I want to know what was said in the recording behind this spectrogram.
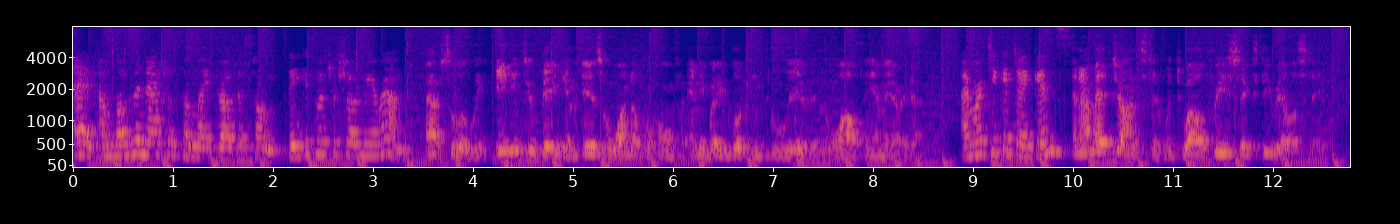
Ed, I'm loving the natural sunlight throughout this home. Thank you so much for showing me around. Absolutely. 82 Bacon is a wonderful home for anybody looking to live in the Waltham area. I'm Martika Jenkins. And I'm Ed Johnston with Dwell360 Real Estate.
